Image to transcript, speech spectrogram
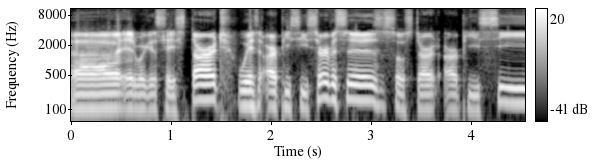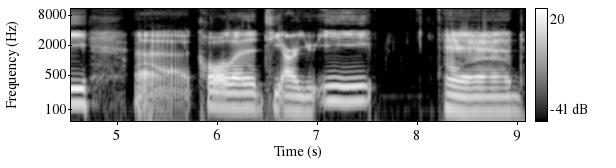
Uh, and we're going to say start with RPC services. So start RPC uh, colon TRUE. And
